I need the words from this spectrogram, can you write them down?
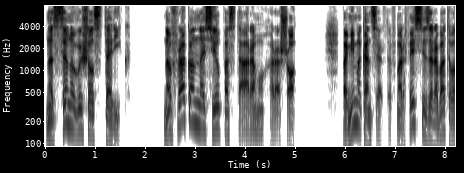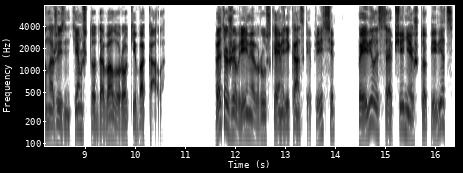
На сцену вышел старик, но фрак он носил по-старому, хорошо. Помимо концертов, Морфесси зарабатывал на жизнь тем, что давал уроки вокала. В это же время в русской американской прессе появилось сообщение, что певец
